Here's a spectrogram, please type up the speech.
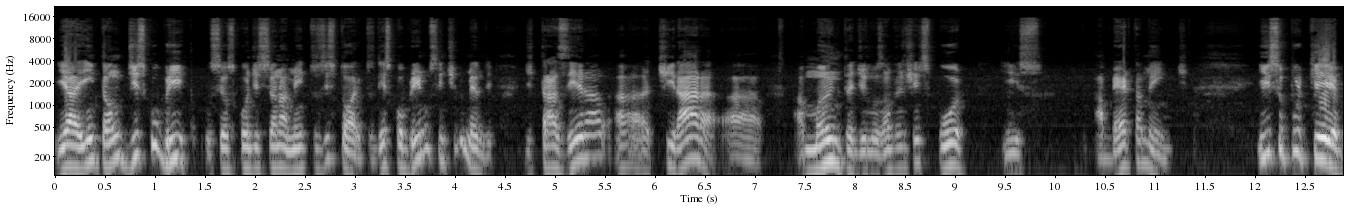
E aí, então, descobrir os seus condicionamentos históricos. Descobrir no sentido mesmo de, de trazer, a, a tirar a, a, a manta de ilusão para a gente expor isso abertamente. Isso porque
